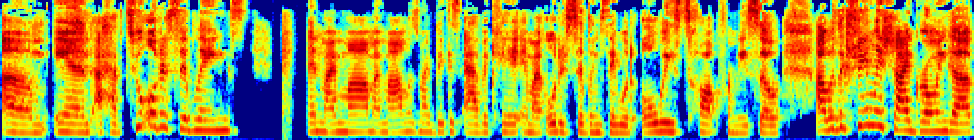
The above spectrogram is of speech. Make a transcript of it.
Um, and I have two older siblings and my mom my mom was my biggest advocate and my older siblings they would always talk for me. So i was extremely shy growing up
